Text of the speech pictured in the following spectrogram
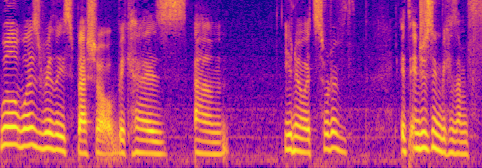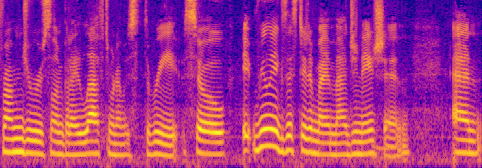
Well, it was really special because, um, you know, it's sort of, it's interesting because I'm from Jerusalem, but I left when I was three. So it really existed in my imagination. And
